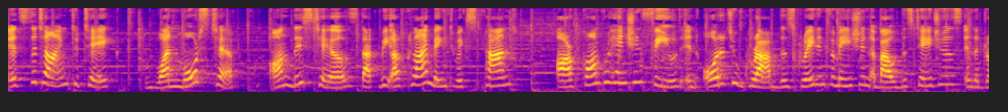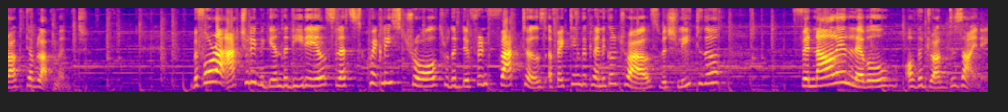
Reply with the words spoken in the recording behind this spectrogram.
it's the time to take one more step on these stairs that we are climbing to expand our comprehension field in order to grab this great information about the stages in the drug development. Before I actually begin the details, let's quickly stroll through the different factors affecting the clinical trials which lead to the finale level of the drug designing.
